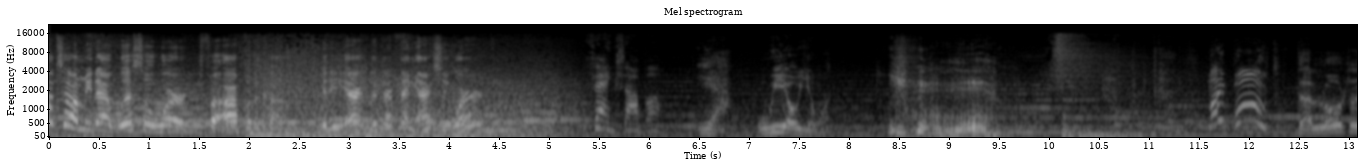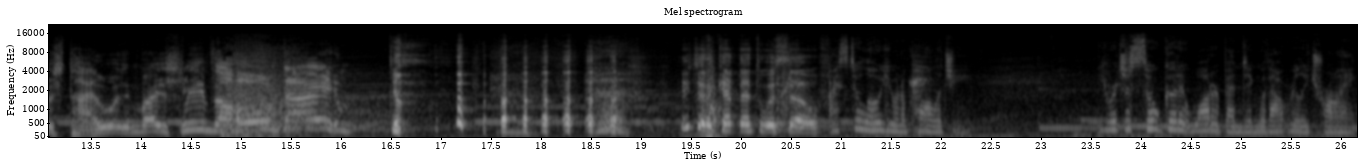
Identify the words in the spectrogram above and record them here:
Don't tell me that whistle worked for Appa to come. Did he? Act, did that thing actually work? Thanks, Appa. Yeah, we owe you one. My boat! The lotus tile was in my sleeve the whole time. He should have kept that to himself. I still owe you an apology. You were just so good at waterbending without really trying.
